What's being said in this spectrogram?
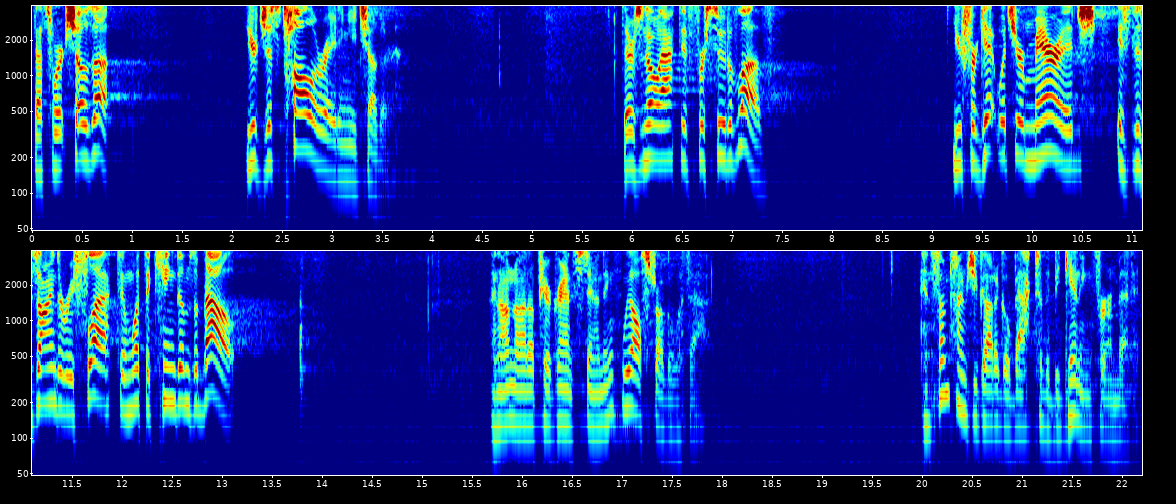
That's where it shows up. You're just tolerating each other. There's no active pursuit of love. You forget what your marriage is designed to reflect and what the kingdom's about. And I'm not up here grandstanding. We all struggle with that. And sometimes you got to go back to the beginning for a minute.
